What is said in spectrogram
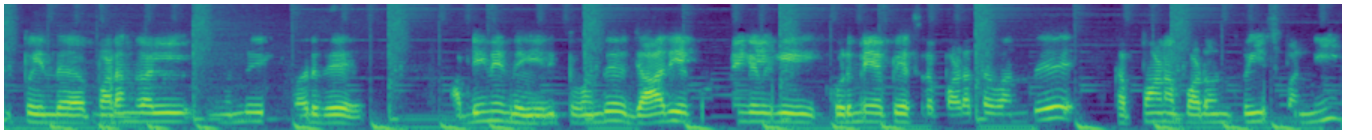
இப்போ இந்த படங்கள் வந்து வருது அப்படின்னு இந்த இப்போ வந்து ஜாதிய கொடுமைகளுக்கு கொடுமையை பேசுற படத்தை வந்து தப்பான படம் ட்ரீஸ் பண்ணி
